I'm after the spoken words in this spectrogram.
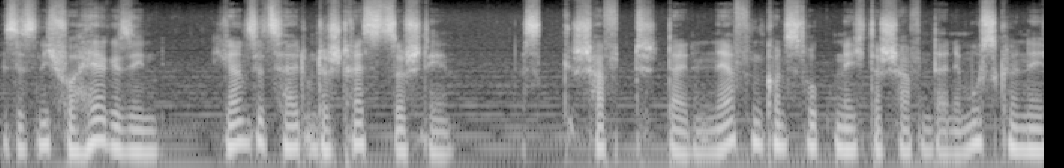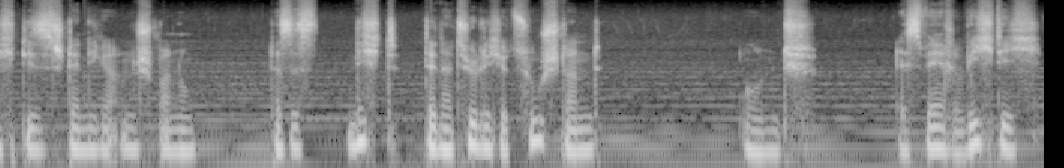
Es ist nicht vorhergesehen, die ganze Zeit unter Stress zu stehen. Das schafft deine Nervenkonstrukt nicht, das schaffen deine Muskeln nicht, diese ständige Anspannung. Das ist nicht der natürliche Zustand. Und es wäre wichtig,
